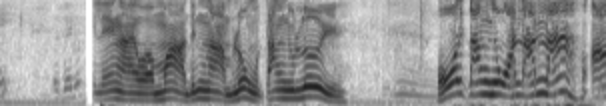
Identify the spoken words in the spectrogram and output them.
นี่เล้งไงว่ามาถึงน้ำลงตั้งอยู่เลย โอ้ยตั้งอยู่อันอันนะอ่า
